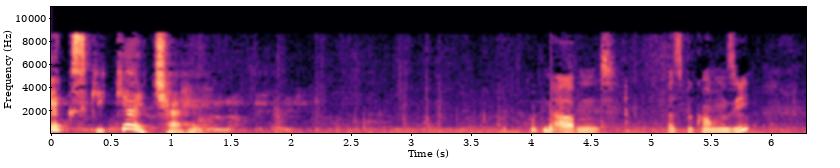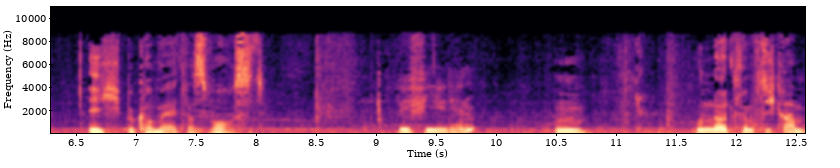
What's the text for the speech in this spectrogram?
एक्स की क्या इच्छा है Guten Abend. Was bekommen Sie? Ich bekomme etwas Wurst. Wie viel denn? 150 Gramm.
